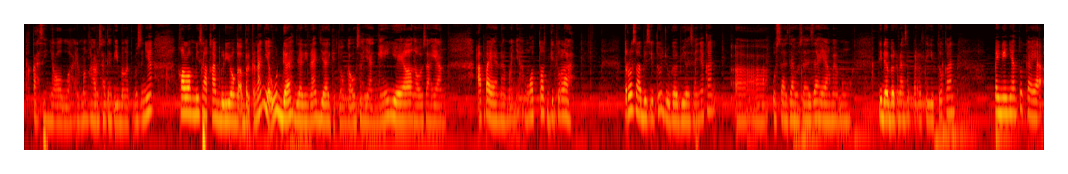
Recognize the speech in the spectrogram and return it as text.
kekasihnya Allah. Emang harus hati-hati banget. Maksudnya kalau misalkan beliau nggak berkenan ya udah jalanin aja gitu. Nggak usah yang ngeyel nggak usah yang apa ya namanya ngotot gitulah. Terus habis itu juga biasanya kan uh, ustazah-ustazah yang memang tidak berkenan seperti itu kan pengennya tuh kayak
